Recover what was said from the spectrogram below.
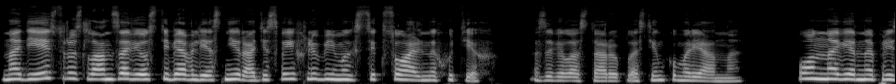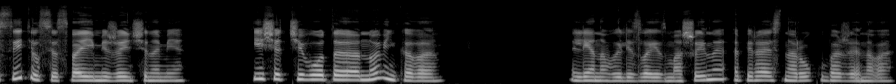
«Надеюсь, Руслан завез тебя в лес не ради своих любимых сексуальных утех», завела старую пластинку Марианна. «Он, наверное, присытился своими женщинами. Ищет чего-то новенького?» Лена вылезла из машины, опираясь на руку Баженова.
